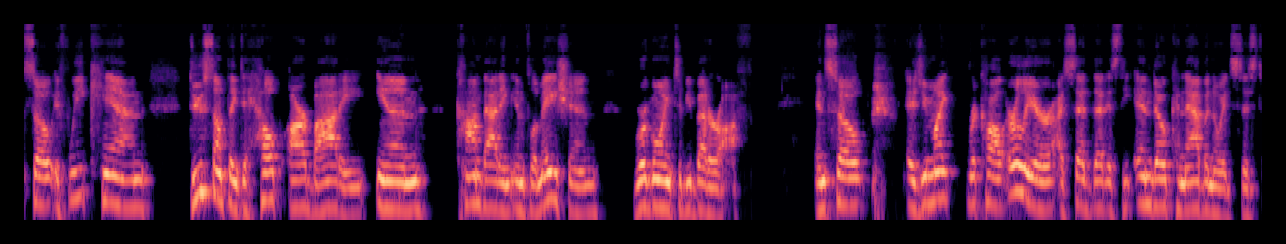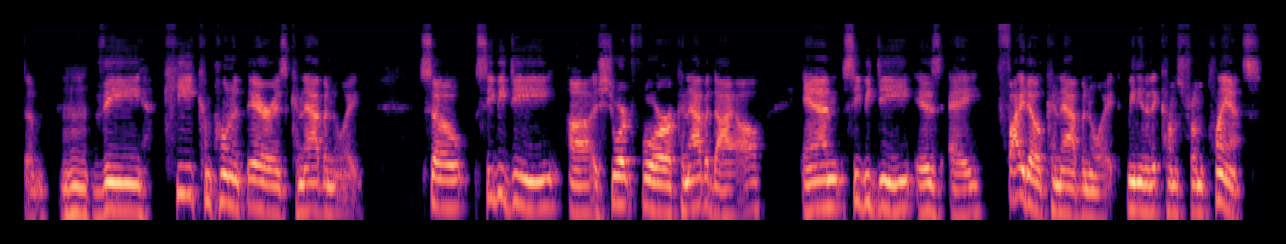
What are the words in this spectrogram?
So if we can do something to help our body in combating inflammation, we're going to be better off. And so, as you might recall earlier, I said that it's the endocannabinoid system. Mm-hmm. The key component there is cannabinoid. So, CBD uh, is short for cannabidiol, And CBD is a phytocannabinoid, meaning that it comes from plants.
